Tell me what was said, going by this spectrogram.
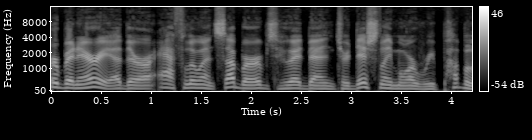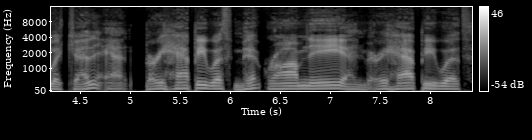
urban area, there are affluent suburbs who had been traditionally more Republican and very happy with Mitt Romney and very happy with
